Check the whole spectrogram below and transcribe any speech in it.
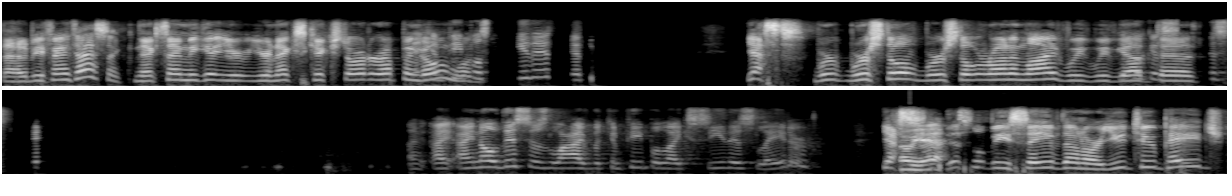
That'd be fantastic. Next time you get your, your next Kickstarter up and Hey, can going, people we'll, see this? Can yes, we're we're still we're still running live. We we've got can uh, this? I, I I know this is live, but can people like see this later? yes. Oh, yeah. This will be saved on our YouTube page,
